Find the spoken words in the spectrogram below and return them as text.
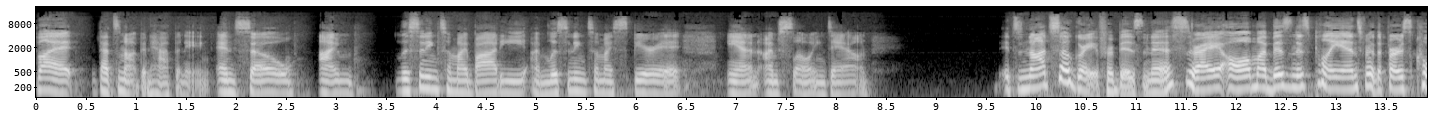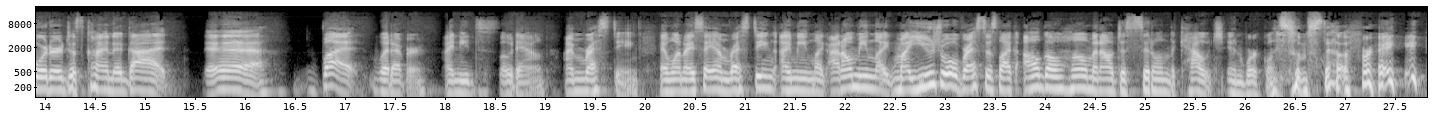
But that's not been happening. And so I'm listening to my body, I'm listening to my spirit, and I'm slowing down it's not so great for business, right? All my business plans for the first quarter just kind of got, eh. But whatever, I need to slow down. I'm resting. And when I say I'm resting, I mean like, I don't mean like my usual rest is like, I'll go home and I'll just sit on the couch and work on some stuff, right?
